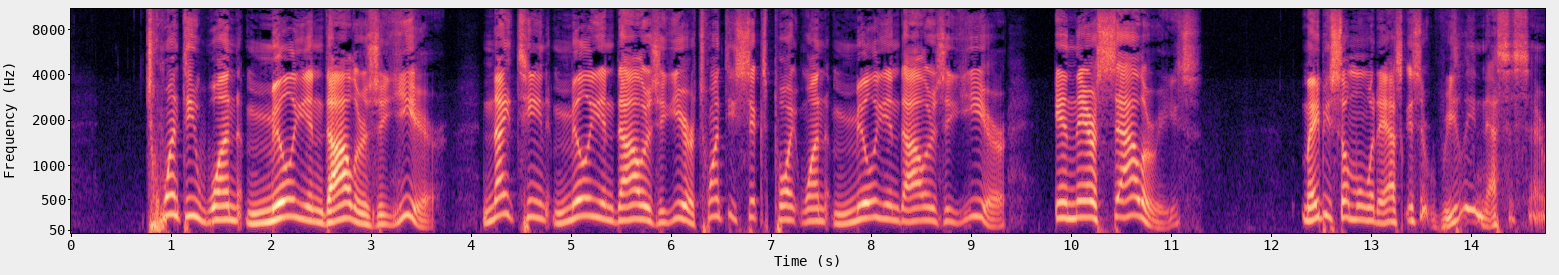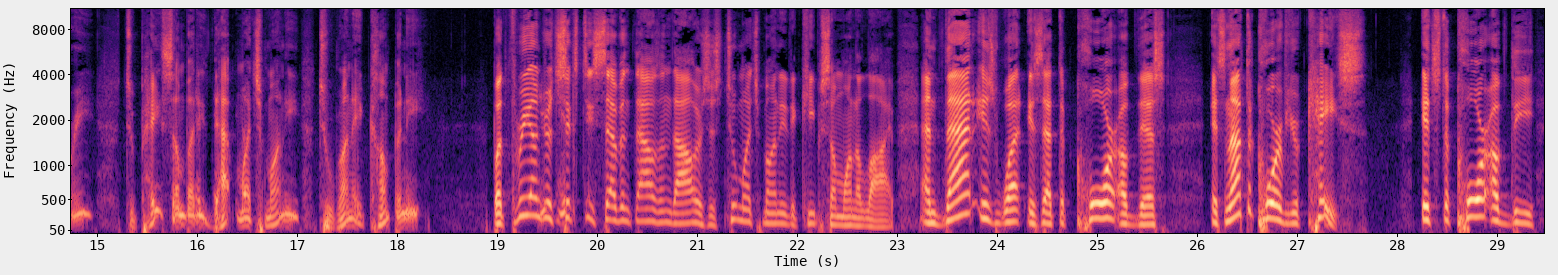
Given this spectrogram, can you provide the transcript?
$21 million a year. $19 million a year, $26.1 million a year in their salaries. Maybe someone would ask, is it really necessary to pay somebody that much money to run a company? But $367,000 is too much money to keep someone alive. And that is what is at the core of this. It's not the core of your case, it's the core of the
